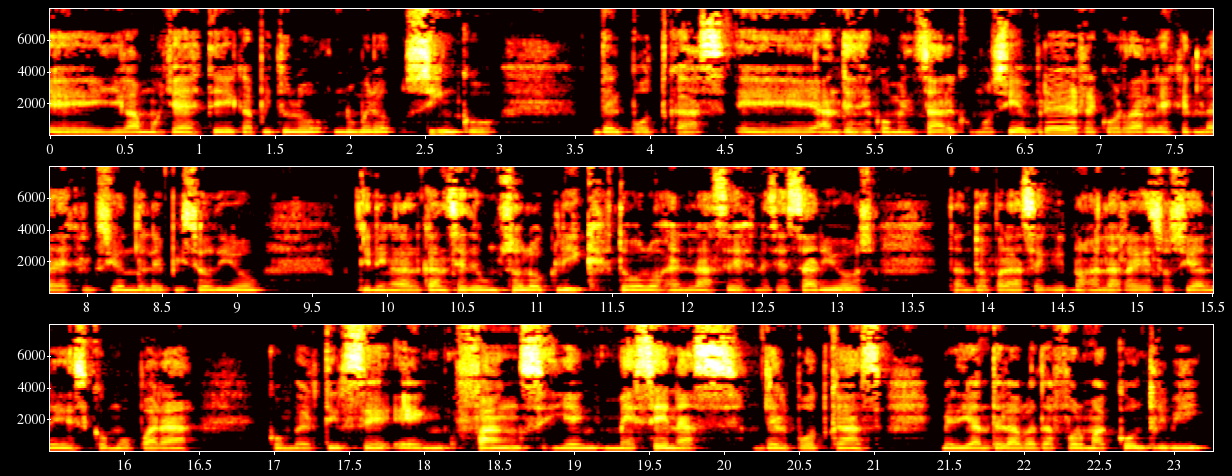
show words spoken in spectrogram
eh, llegamos ya a este capítulo número 5 del podcast. Eh, antes de comenzar, como siempre, recordarles que en la descripción del episodio tienen al alcance de un solo clic todos los enlaces necesarios, tanto para seguirnos en las redes sociales como para convertirse en fans y en mecenas del podcast mediante la plataforma Contribui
